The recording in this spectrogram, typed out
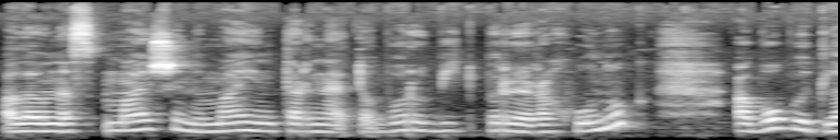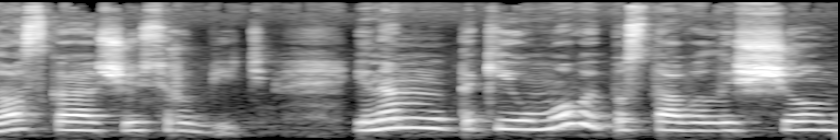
Але у нас майже немає інтернету. Або робіть перерахунок, або, будь ласка, щось робіть. І нам такі умови поставили, що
